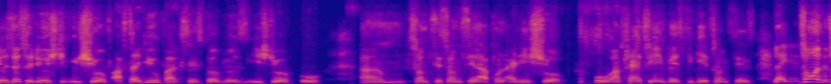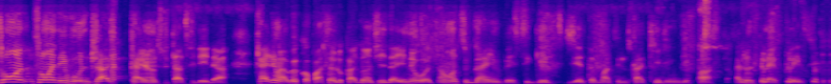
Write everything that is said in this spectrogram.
There was also the issue of after the vaccine stuff, there was the issue of, oh, um, something, something happened. I didn't show up. Oh, I'm trying to investigate some things. Like someone, someone, someone even dragged Kyrie on Twitter today that Kyrie might wake up and Luka Doncic that you know what, I want to go and investigate the death of Martin Luther in the past. I don't feel like playing today.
